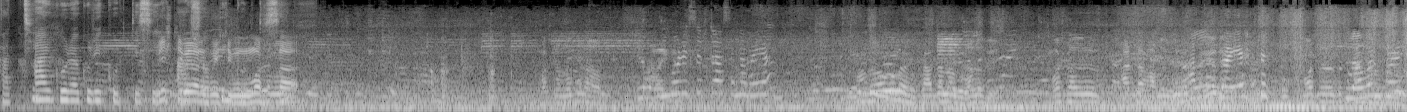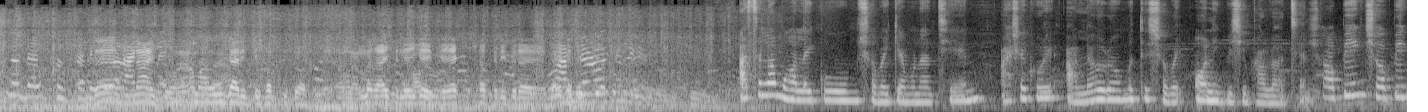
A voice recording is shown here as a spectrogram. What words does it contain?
খাচ্ছি। আর ঘোরাঘুরি করতেছি মরিচেরটা আছে না ভাইয়া? নাই তো আমার গাড়িতে সব কিছু আছে। আমরা রাইতে নিয়ে গেছি। একসাথে আসসালামু আলাইকুম সবাই কেমন আছেন? আশা করি আল্লাহর রহমতে সবাই অনেক বেশি ভালো আছেন। শপিং শপিং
